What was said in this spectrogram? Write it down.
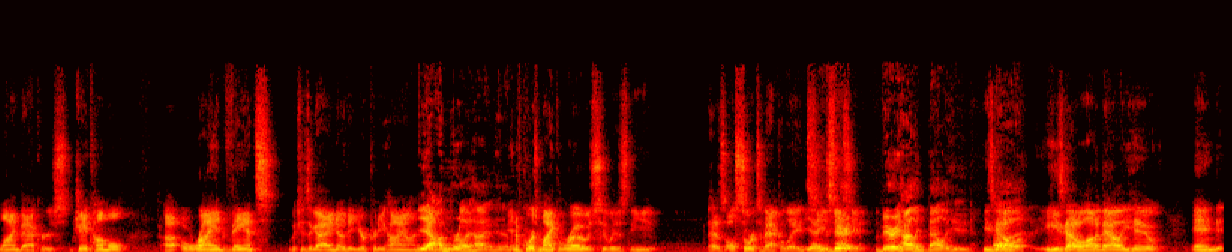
linebackers. Jake Hummel, uh, O'Rien Vance, which is a guy I know that you're pretty high on. Yeah, I'm really high on him. And of course Mike Rose, who is the has all sorts of accolades. Yeah, he's very very highly ballyhooed. He's got Uh, a he's got a lot of ballyhoo, and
